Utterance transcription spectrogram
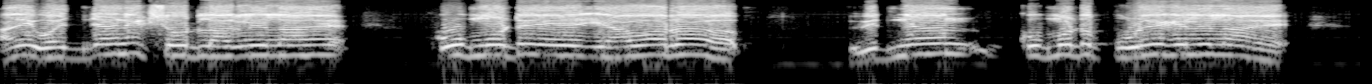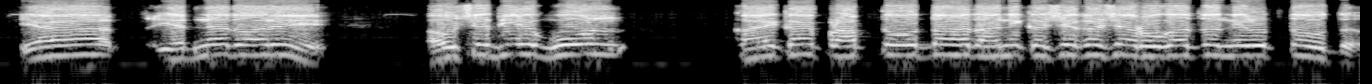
आणि वैज्ञानिक शोध लागलेला आहे. खूप मोठे यावर विज्ञान खूप मोठं पुढे गेलेलं आहे. या यज्ञाद्वारे औषधीय गुण काय काय प्राप्त होतात आणि कशा कशा रोगाचं निवृत्त होतं.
